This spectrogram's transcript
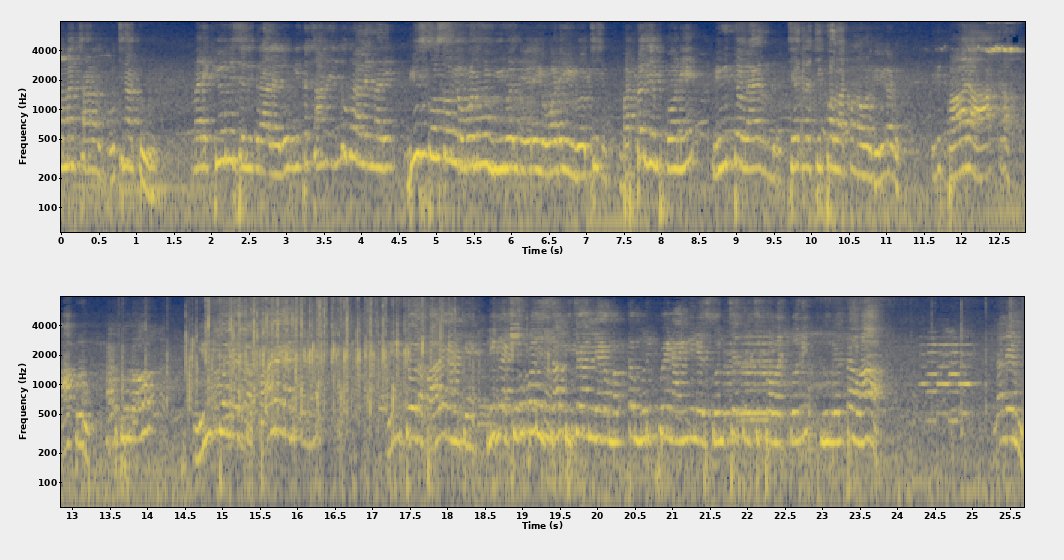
మన ఛానల్ వచ్చినట్టుంది. మరి క్యూరీస్ ఎందుకు రాలేదు? మిగతా ఛానల్ ఎందుకు రాలేదు మరి? వ్యూస్ కోసం ఎవడు వీడియోలు చేయరు ఎవడు ఇవి వచ్చి బట్టలు చెప్పుకొని నిరుద్యోగ చేతుల చిప్పలు పట్టుకుని ఎవడు తిరిగాడు. ఇది బాగా ఆక్ర ఆక్రం. కడుపులో నిరుద్యోగ యొక్క బాధ కానీ ఇంట్లో బాధ నీకు లక్ష రూపాయలు ఇస్తా పిచ్చగాని లేక మొత్తం మురికిపోయిన అంగీలు వేసుకొని చేతులు చిప్ప పట్టుకొని నువ్వు వెళ్తావా? వెళ్ళలేము.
